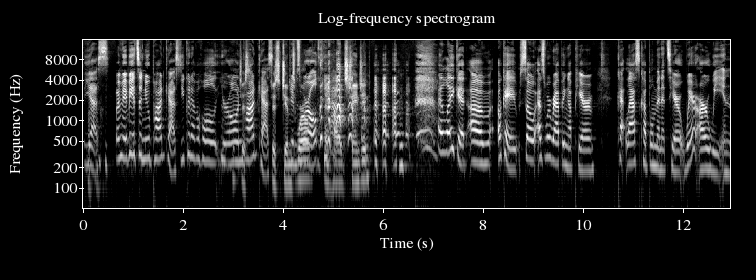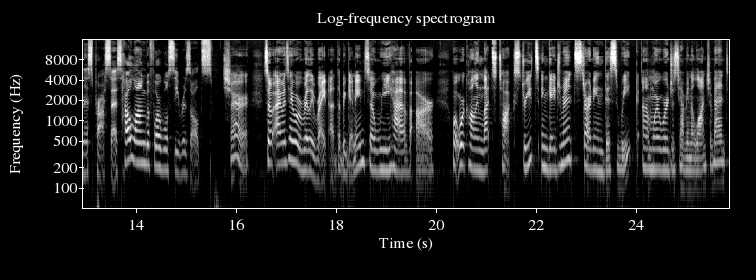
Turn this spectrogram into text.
Yes. or maybe it's a new podcast. You could have a whole your own Just, podcast. just Jim's, world, and how it's changing. I like it. Um, okay, so as we're wrapping up here, ca- last couple minutes here, where are we in this process? How long before we'll see results? Sure. So I would say we're really right at the beginning. So we have our what we're calling Let's Talk Streets engagement starting this week, um, where we're just having a launch event.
